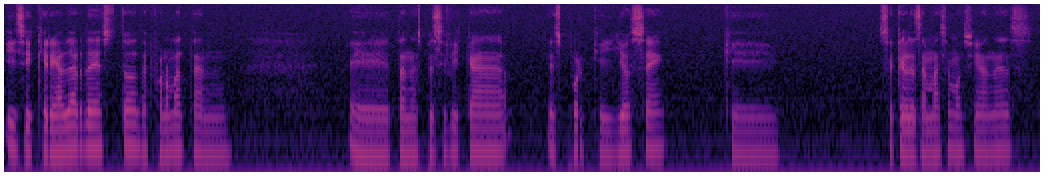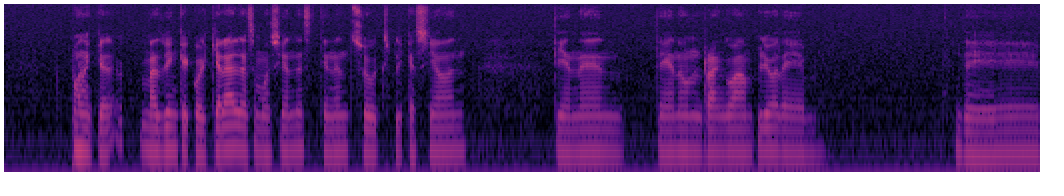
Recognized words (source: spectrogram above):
Y si quería hablar de esto de forma tan eh, tan específica es porque yo sé que sé que las demás emociones que más bien que cualquiera de las emociones tienen su explicación tienen, tienen un rango amplio de, de,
